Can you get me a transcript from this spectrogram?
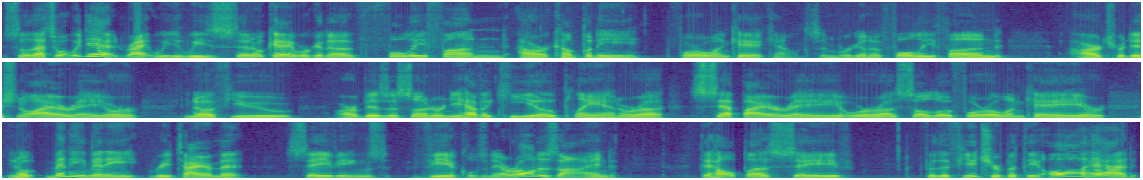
So that's what we did, right? We, we said, okay, we're going to fully fund our company 401k accounts and we're going to fully fund our traditional IRA or you know if you are a business owner and you have a Keogh plan or a SEP IRA or a solo 401k or you know many many retirement savings vehicles. And they're all designed to help us save for the future but they all had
